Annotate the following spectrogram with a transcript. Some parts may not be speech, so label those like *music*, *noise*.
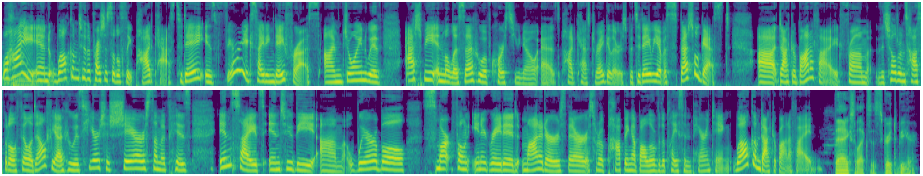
Well, hi, and welcome to the Precious Little Sleep podcast. Today is very exciting day for us. I'm joined with Ashby and Melissa, who, of course, you know as podcast regulars. But today we have a special guest, uh, Dr. Bonafide from the Children's Hospital of Philadelphia, who is here to share some of his insights into the um, wearable smartphone integrated monitors that are sort of popping up all over the place in parenting. Welcome, Dr. Bonafide. Thanks, Alexis. It's great to be here.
